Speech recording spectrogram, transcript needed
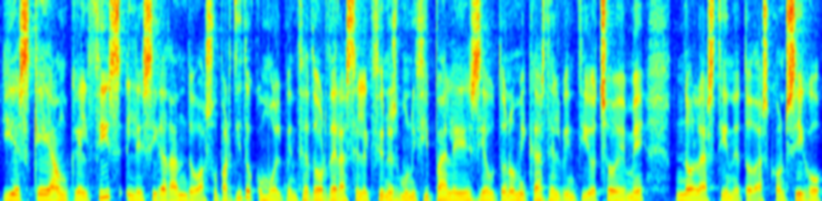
Y es que aunque el CIS le siga dando a su partido como el vencedor de las elecciones municipales y autonómicas del 28M, no las tiene todas consigo.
